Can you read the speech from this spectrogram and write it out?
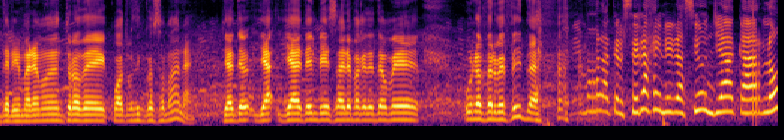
Terminaremos dentro de cuatro o cinco semanas. Ya te, ya, ya te para que te tomes una cervecita. Tenemos a la tercera generación ya, Carlos,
